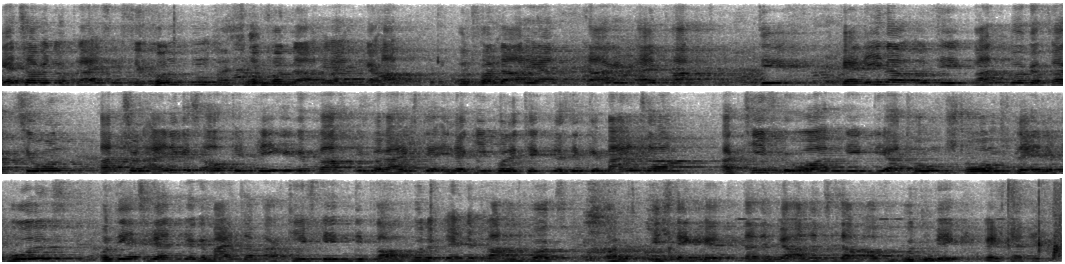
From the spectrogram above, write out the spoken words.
Jetzt habe ich noch 30 Sekunden und von daher gehabt und von daher sage ich einfach, die Berliner und die Brandenburger Fraktion hat schon einiges auf den Wege gebracht im Bereich der Energiepolitik. Wir sind gemeinsam aktiv geworden gegen die Atomstrompläne Polens und jetzt werden wir gemeinsam aktiv gegen die Braunkohlepläne Brandenburgs und ich denke, da sind wir alle zusammen auf einem guten Weg. Recht herzlichen.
